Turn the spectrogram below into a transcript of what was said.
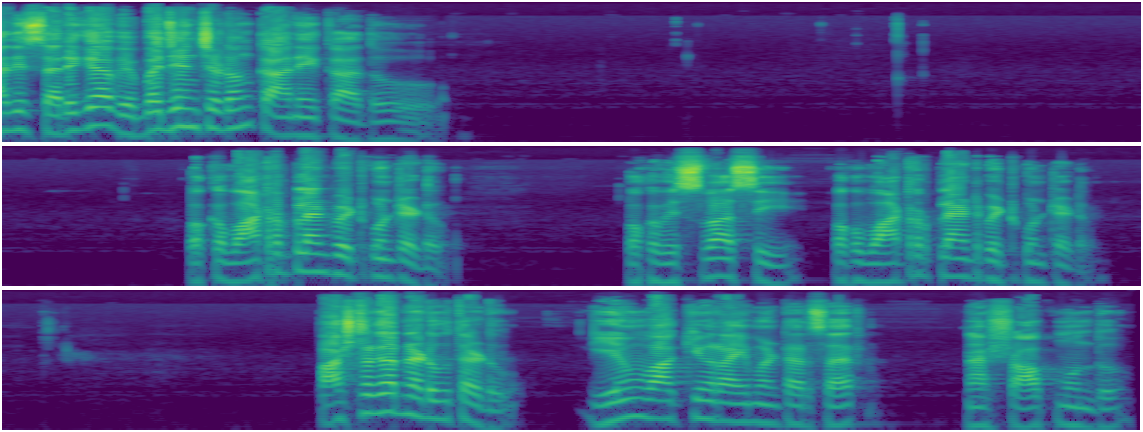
అది సరిగా విభజించడం కానే కాదు. ఒక వాటర్ ప్లాంట్ పెట్టుకుంటాడు. ఒక విశ్వాసి ఒక వాటర్ ప్లాంట్ పెట్టుకుంటాడు. పాస్టర్ గారిని అడుగుతాడు ఏం వాక్యం రాయమంటారు సార్? నా షాప్ ముందు.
